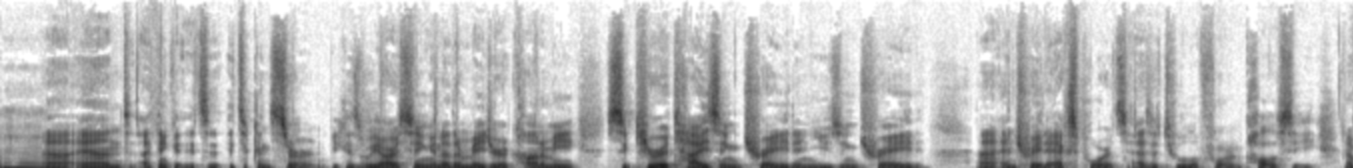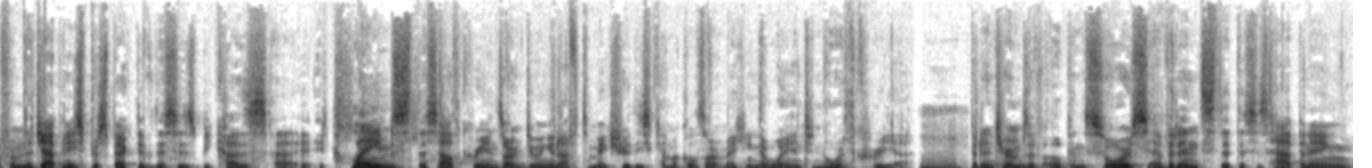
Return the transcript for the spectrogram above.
mm-hmm. uh, and I think it's a, it's a concern because we are seeing another major economy securitizing trade and using trade uh, and trade exports as a tool of foreign policy. Now, from the Japanese perspective, this is because uh, it claims the South Koreans aren't doing enough to make sure these chemicals aren't making their way into North Korea. Mm. But in terms of open source evidence that this is happening,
